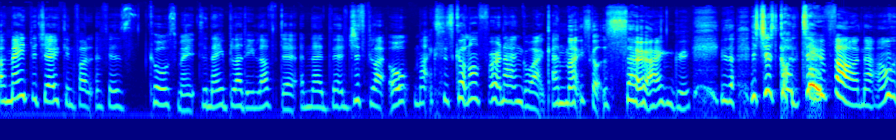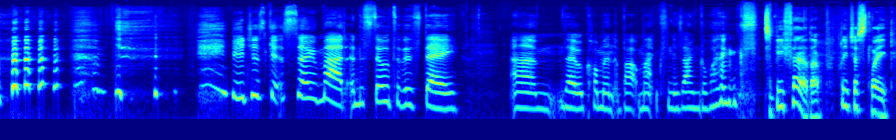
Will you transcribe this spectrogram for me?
I made the joke in front of his course mates and they bloody loved it and they'd, they'd just be like, oh, Max has gone off for an anger wank. And Max got so angry. He was like, it's just gone too far now. he just gets so mad, and still to this day, um, they will comment about Max and his anger wanks. To be fair, that probably just like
